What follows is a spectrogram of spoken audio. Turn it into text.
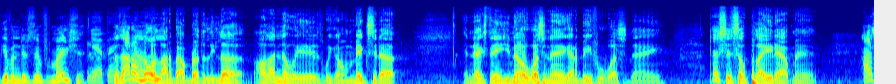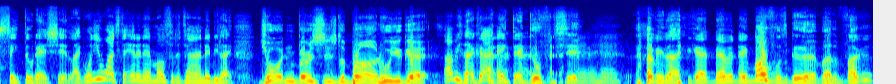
giving this information. Yeah, thank Because I don't know a lot about brotherly love. All I know is we're going to mix it up. And next thing you know, what's the name? Got a beef with what's the name? That shit's so played out, man. I see through that shit. Like when you watch the internet, most of the time they be like, Jordan versus LeBron, who you got? I be like, I hate that goofy shit. I be like, God damn it, they both was good, motherfucker.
